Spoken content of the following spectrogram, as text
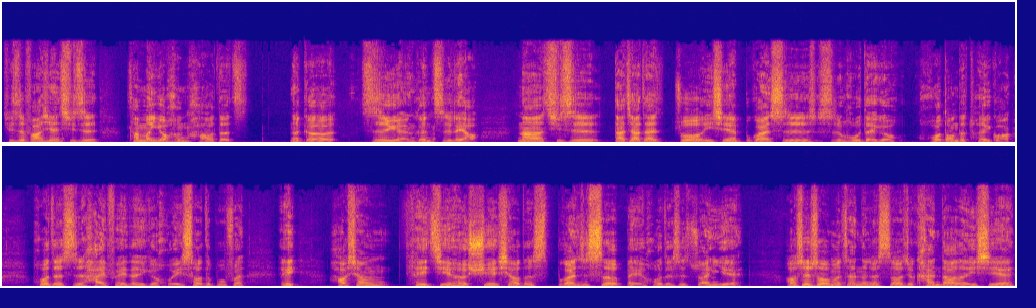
其实发现其实他们有很好的那个资源跟资料。那其实大家在做一些不管是食户的一个活动的推广，或者是海废的一个回收的部分，诶，好像可以结合学校的不管是设备或者是专业哦，所以说我们在那个时候就看到了一些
